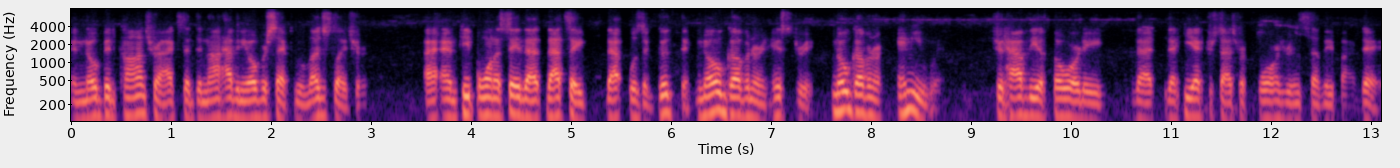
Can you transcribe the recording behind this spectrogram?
no bid contracts that did not have any oversight from the legislature. And people want to say that that's a that was a good thing. No governor in history, no governor anywhere, should have the authority that that he exercised for 475 days.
